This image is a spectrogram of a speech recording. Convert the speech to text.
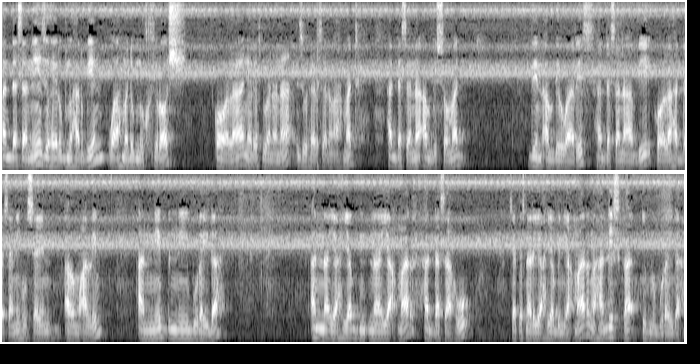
Haddasani Zuhair bin Harbin wa Ahmad bin Khirosh. Qala nyarios dua nana Zuhair sarang Ahmad. Haddasana Abdus Somad bin Abdul Waris. Haddasana Abi Qala haddasani Husain al-Muallim An ibni Buraidah Anna Yahya bin Ya'mar Haddasahu. Syakus nari Yahya bin Ya'mar ngahadis ka Ibnu Buraidah.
